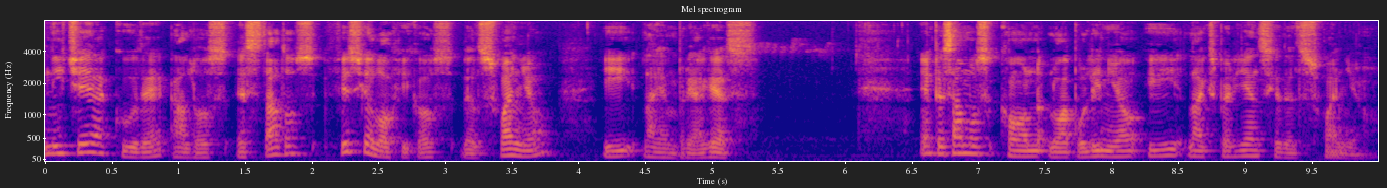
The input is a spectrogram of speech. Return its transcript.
Nietzsche acude a los estados fisiológicos del sueño y la embriaguez. Empezamos con lo apolíneo y la experiencia del sueño.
